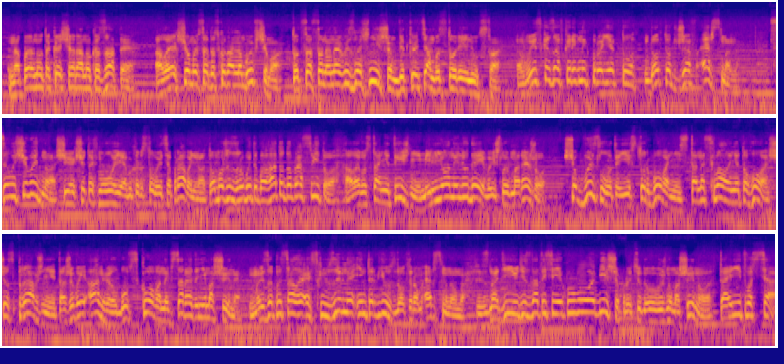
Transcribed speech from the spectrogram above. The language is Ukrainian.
Напевно, таке ще рано казати. Але якщо ми все досконально вивчимо, то це стане найвизначнішим відкриттям в історії людства. Висказав керівник проєкту доктор Джеф Ерсман. Це очевидно, що якщо технологія використовується правильно, то може зробити багато добра світу. Але в останні тижні мільйони людей вийшли в мережу, щоб висловити їх стурбованість та несхвалення того, що справжній та живий ангел був скований всередині машини. Ми записали ексклюзивне інтерв'ю з доктором Ерсманом з надією дізнатися якомога більше про цю дивовижну машину та її творця.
